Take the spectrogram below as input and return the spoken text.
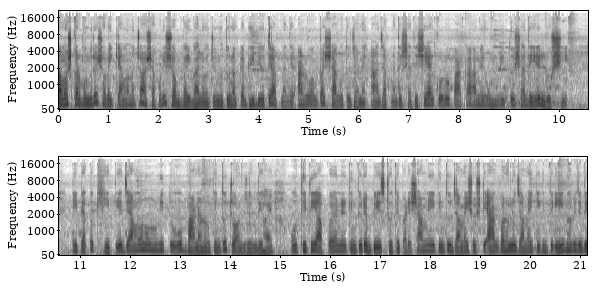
নমস্কার বন্ধুরা, সবাই কেমন আছো? আশা করি সবাই ভালো আছো। নতুন একটা ভিডিওতে আপনাদের আরও একবার স্বাগত জানাই। আজ আপনাদের সাথে শেয়ার করব পাকা আমের অমৃত স্বাদের লস্যি। এটা তো খেতে যেমন অমৃত বানানো কিন্তু চট জলদি হয়। অতিথি আপ্যায়নের কিন্তু এটা বেস্ট হতে পারে। সামনেই কিন্তু জামাই ষষ্ঠী একবার হলো জামাইকে কিন্তু এইভাবে যদি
